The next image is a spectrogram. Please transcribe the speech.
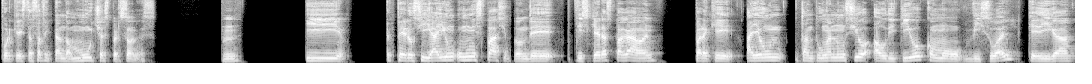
porque estás afectando a muchas personas. Y, pero si hay un, espacio donde disqueras pagaban para que haya un, tanto un anuncio auditivo como visual que diga,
